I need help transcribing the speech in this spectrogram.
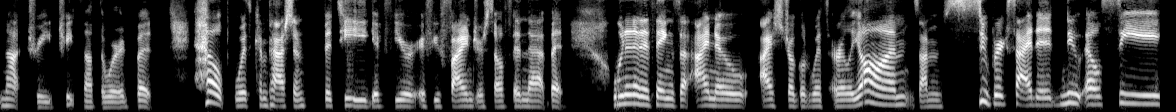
not treat treat's not the word but help with compassion fatigue if you're if you find yourself in that. But one of the things that i know i struggled with early on is i'm super excited new lc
